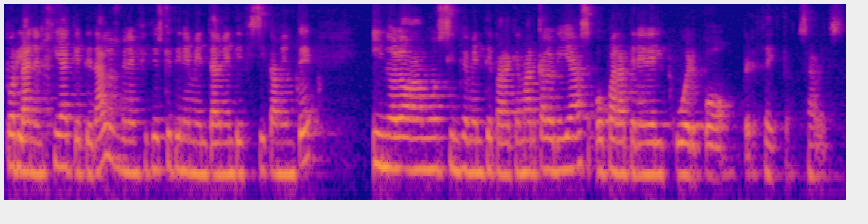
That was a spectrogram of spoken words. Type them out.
por la energía que te da, los beneficios que tiene mentalmente y físicamente y no lo hagamos simplemente para quemar calorías o para tener el cuerpo perfecto, ¿sabes?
